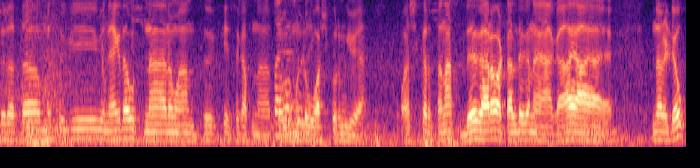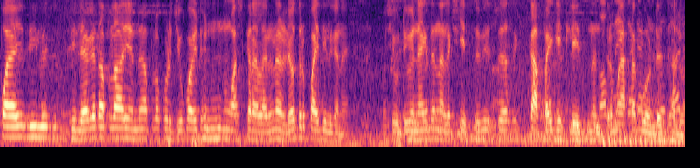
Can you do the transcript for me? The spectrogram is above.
तर आता मस्त की विनायकदा उठणार मग आमचं केस कापणार. तर म्हटलं वॉश करून घेऊया. वॉश करताना असलं गारा वाटाल का नाही? अगं आय आय आय. नरड्याव पाय दिले दिल्यागत आपला यानं आपला खुर्ची पाय ठेवून वॉश करायला लागला. नरड्याव तर पाय दिल का नाही? मग शेवटी विनायकदा नाला केस बिस असे कापाय घेतले नंतर मग असा गोंडच झालो.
